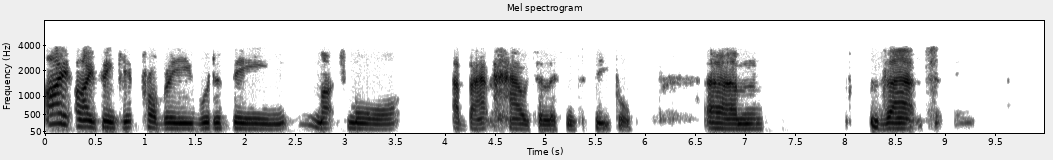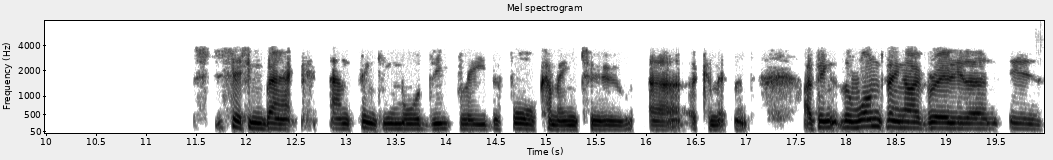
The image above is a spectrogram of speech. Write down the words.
I, I think it probably would have been much more about how to listen to people. Um, that sitting back and thinking more deeply before coming to uh, a commitment. I think the one thing I've really learned is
